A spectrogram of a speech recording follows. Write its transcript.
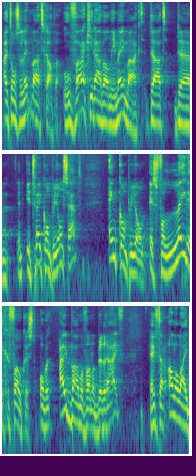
uit onze lidmaatschappen. Hoe vaak je daar wel niet meemaakt dat de, je twee compagnons hebt. Eén compagnon is volledig gefocust op het uitbouwen van het bedrijf. Heeft daar allerlei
